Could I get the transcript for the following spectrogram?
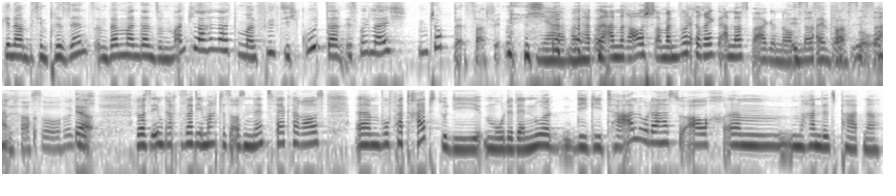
Genau, ein bisschen Präsenz. Und wenn man dann so einen Mantel hat und man fühlt sich gut, dann ist man gleich im Job besser, finde ich. Ja, man hat eine andere Ausstrahlung. Man wird ja. direkt anders wahrgenommen. Ist das, einfach das so. ist einfach so. Wirklich. Ja. Du hast eben gerade gesagt, ihr macht das aus dem Netzwerk heraus. Ähm, wo vertreibst du die Mode denn? Nur digital oder hast du auch ähm, Handelspartner?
